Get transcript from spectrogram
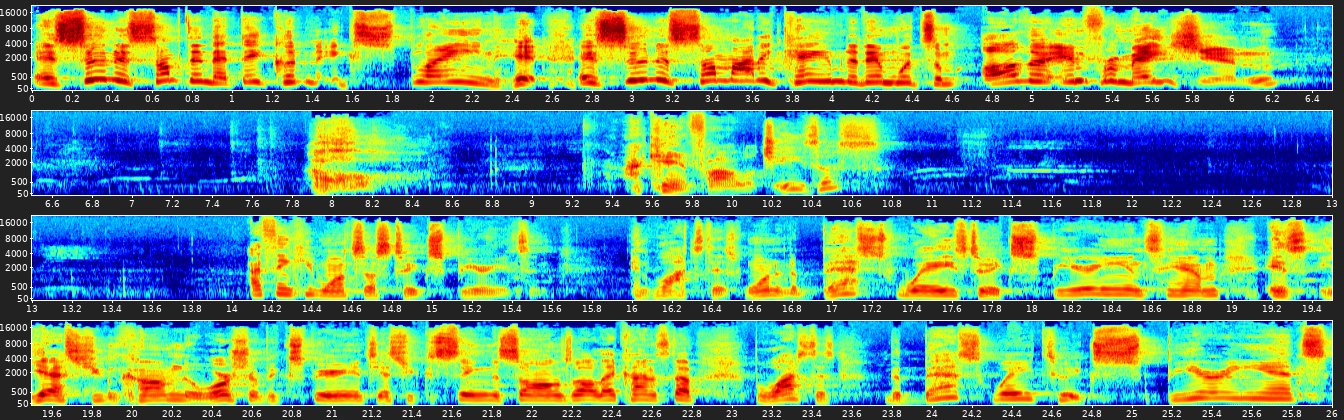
as soon as something that they couldn't explain hit, as soon as somebody came to them with some other information, oh, I can't follow Jesus. I think he wants us to experience it. And watch this. One of the best ways to experience Him is yes, you can come to worship experience. Yes, you can sing the songs, all that kind of stuff. But watch this. The best way to experience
